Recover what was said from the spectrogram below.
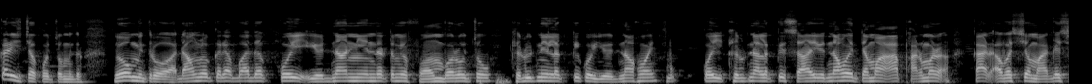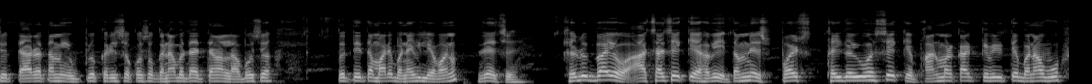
કરી શકો છો મિત્રો. જો મિત્રો ડાઉનલોડ કર્યા બાદ કોઈ યોજનાની અંદર તમે ફોર્મ ભરો છો, ખેડૂતને લગતી કોઈ યોજના હોય, કોઈ ખેડૂતના લગતી સહાય યોજના હોય, તેમાં આ ફાર્મર કાર્ડ અવશ્ય માગે છે, ત્યારે તમે ઉપયોગ કરી શકો છો. ઘણા બધા તેના લાભો છે. તો તે તમારે બનાવી લેવાનું રહેશે. ખેડૂત ભાઈઓ આશા છે કે હવે તમને સ્પષ્ટ થઈ ગયું હશે કે ફાર્મર કાર્ડ કેવી રીતે બનાવવું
